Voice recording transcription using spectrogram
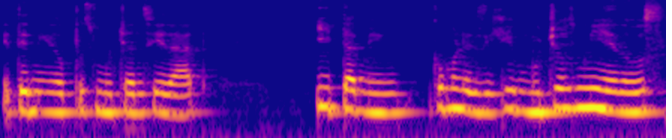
he tenido pues mucha ansiedad y también, como les dije, muchos miedos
